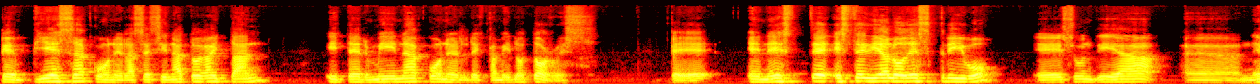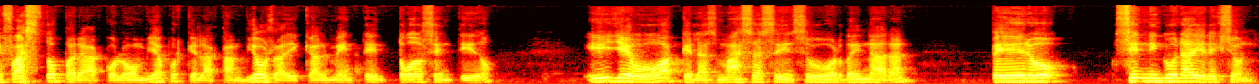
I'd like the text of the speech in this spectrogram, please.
que empieza con el asesinato de Gaitán y termina con el de Camilo Torres. en este, este día lo describo, es un día eh, nefasto para Colombia porque la cambió radicalmente en todo sentido y llevó a que las masas se insubordinaran, pero sin ninguna dirección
